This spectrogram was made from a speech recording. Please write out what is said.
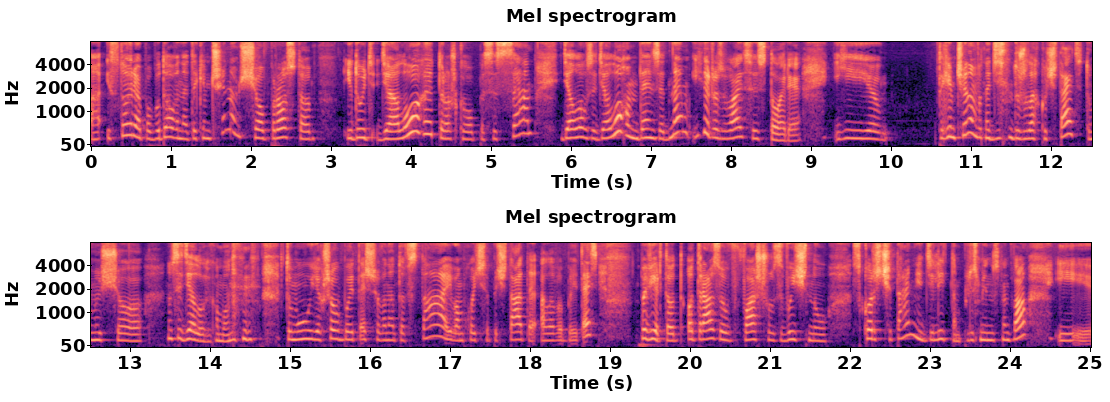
Е, історія побудована таким чином, що просто. Ідуть діалоги, трошки описи сцен, діалог за діалогом, день за днем, і розвивається історія. І Таким чином вона дійсно дуже легко читається, тому що ну це діалоги, камон. Тому, якщо ви боїтесь, що вона товста і вам хочеться почитати, але ви боїтесь, повірте, от одразу в вашу звичну скорість читання діліть там плюс-мінус на два, і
